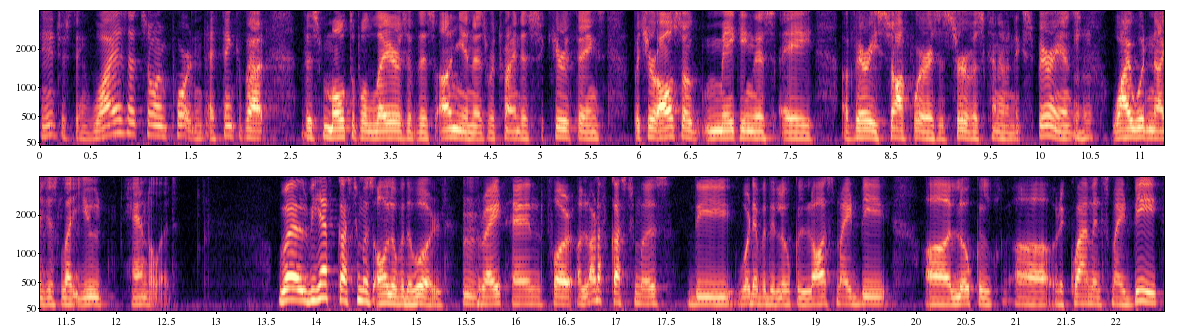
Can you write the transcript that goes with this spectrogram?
Interesting. Why is that so important? I think about this multiple layers of this onion as we're trying to secure things, but you're also making this a, a very software as a service kind of an experience. Mm-hmm. Why wouldn't I just let you handle it? Well, we have customers all over the world, mm. right? And for a lot of customers, the whatever the local laws might be, uh, local uh, requirements might be,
